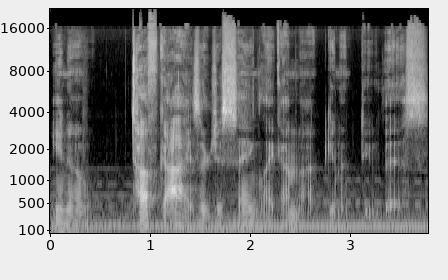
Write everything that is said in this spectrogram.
you know, tough guys are just saying like, I'm not gonna do this.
